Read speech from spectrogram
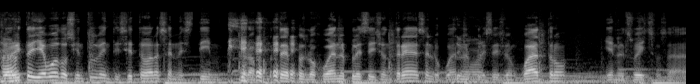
Yo ahorita llevo 227 horas en Steam, pero aparte pues lo jugué en el PlayStation 3, lo jugué en el PlayStation 4 y en el Switch, o sea,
